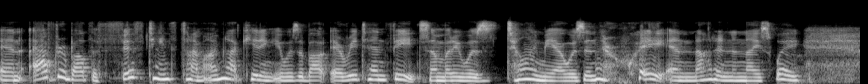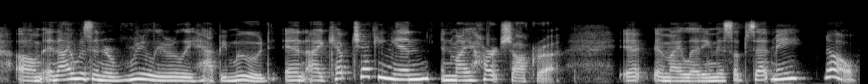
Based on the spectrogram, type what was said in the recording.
And after about the 15th time, I'm not kidding, it was about every 10 feet, somebody was telling me I was in their way and not in a nice way. Um, and I was in a really, really happy mood. And I kept checking in in my heart chakra. am I letting this upset me? No,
